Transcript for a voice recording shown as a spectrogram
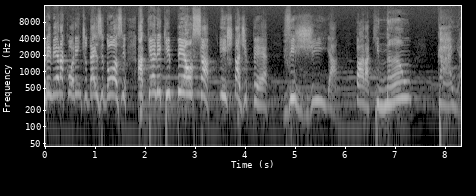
1 Coríntios 10 e 12. Aquele que pensa e está de pé, vigia para que não caia.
